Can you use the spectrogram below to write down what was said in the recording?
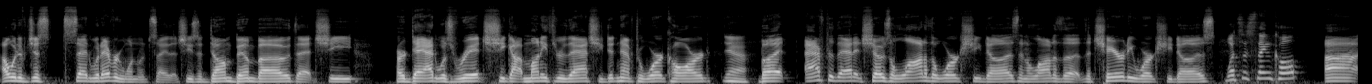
I would have just said what everyone would say that she's a dumb bimbo, that she her dad was rich, she got money through that, she didn't have to work hard. yeah. But after that, it shows a lot of the work she does and a lot of the, the charity work she does. What's this thing called? Uh,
